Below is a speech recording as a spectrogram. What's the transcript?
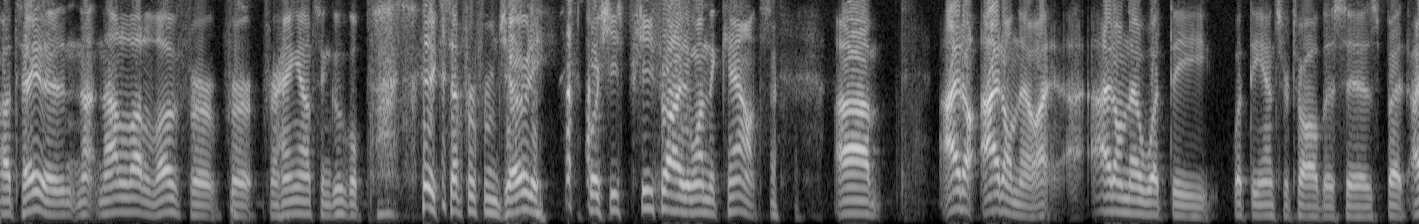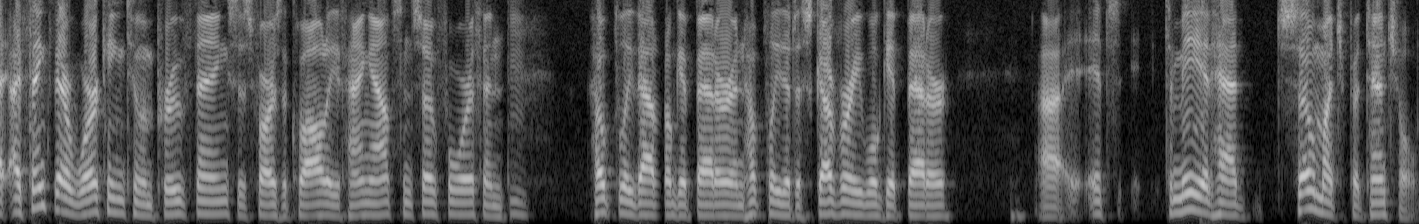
I'll tell you, there's not not a lot of love for for for Hangouts and Google Plus, except for from Jody. Of course, she's she's probably the one that counts. Um, I don't I don't know. I I- I don't know what the what the answer to all this is, but I, I think they're working to improve things as far as the quality of Hangouts and so forth, and hopefully that'll get better, and hopefully the discovery will get better. Uh, it's to me, it had so much potential.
